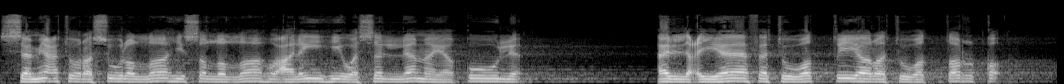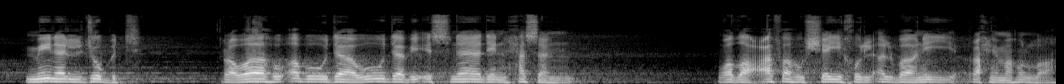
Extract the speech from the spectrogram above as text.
سمعت رسول الله صلى الله عليه وسلم يقول العيافة والطيرة والطرق من الجبت. رواه أبو داود بإسناد حسن. وضعفه الشيخ الألباني رحمه الله.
